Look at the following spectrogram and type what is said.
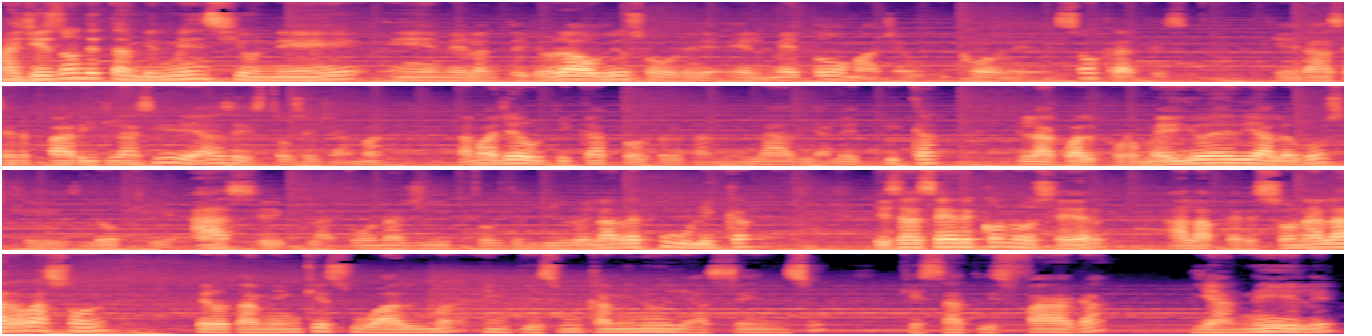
allí es donde también mencioné en el anterior audio sobre el método mayéutico de Sócrates, que era hacer parir las ideas, esto se llama la mayéutica, pero también la dialéctica, en la cual por medio de diálogos, que es lo que hace Platón allí pues, del libro de la República, es hacer conocer a la persona la razón, pero también que su alma empiece un camino de ascenso que satisfaga y anhele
